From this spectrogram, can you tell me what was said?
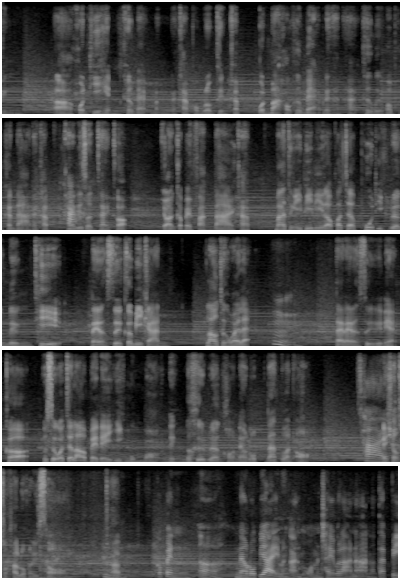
ถึงคนที่เห็นเครื่องแบบมันนะครับผมรวมถึงกับบทบาทของเครื่องแบบในฐานะเครื่องมือป้องกันดานะครับใครที่สนใจก็ย้อนกลับไปฟังได้ครับมาถึงอีพีนี้เราก็จะพูดอีกเรื่องหนึ่งที่ในหนังสือก็มีการเล่าถึงไว้แหละแต่ในหนังสือเนี่ยก็รู้สึกว่าจะเล่าไปในอีกมุมมองหนึ่งก็คือเรื่องของแนวรบด้านตะวันออก ใช่ในช่วงสงครามโลกครั้งที่สองครับก็เป็นแนวรบใหญ่เหมือนกันเพราะว่ามันใช้เวลานานตั้งแต่ปี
